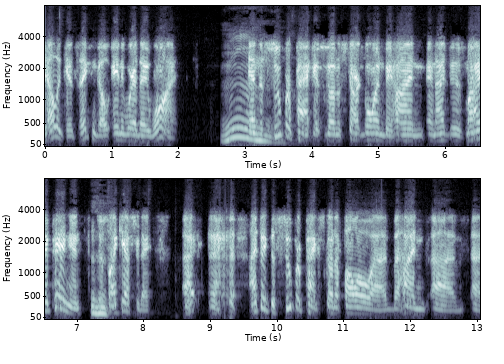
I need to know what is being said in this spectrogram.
delegates, they can go anywhere they want and the Mm. super PAC is going to start going behind. And I, is my opinion, Mhm. just like yesterday. I, I think the super PAC's going to follow uh, behind uh, uh,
